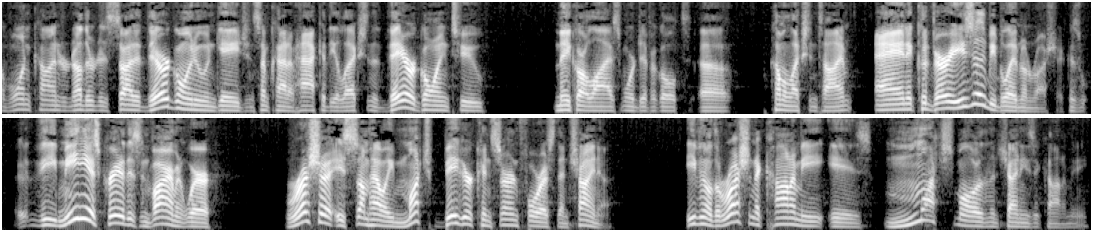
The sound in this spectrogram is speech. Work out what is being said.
of one kind or another decide that they're going to engage in some kind of hack of the election, that they are going to make our lives more difficult uh, come election time. And it could very easily be blamed on Russia because the media has created this environment where Russia is somehow a much bigger concern for us than China. Even though the Russian economy is much smaller than the Chinese economy,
